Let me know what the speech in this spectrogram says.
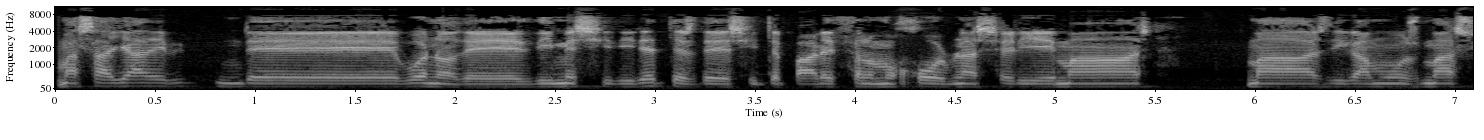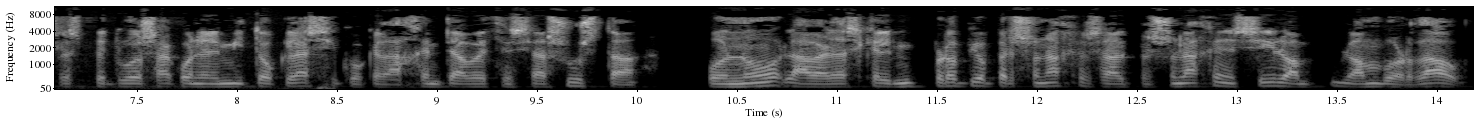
más allá de, de bueno, de dimes y diretes, de si te parece a lo mejor una serie más más, digamos, más respetuosa con el mito clásico, que la gente a veces se asusta o no, la verdad es que el propio personaje, o sea, el personaje en sí lo han, lo han bordado.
